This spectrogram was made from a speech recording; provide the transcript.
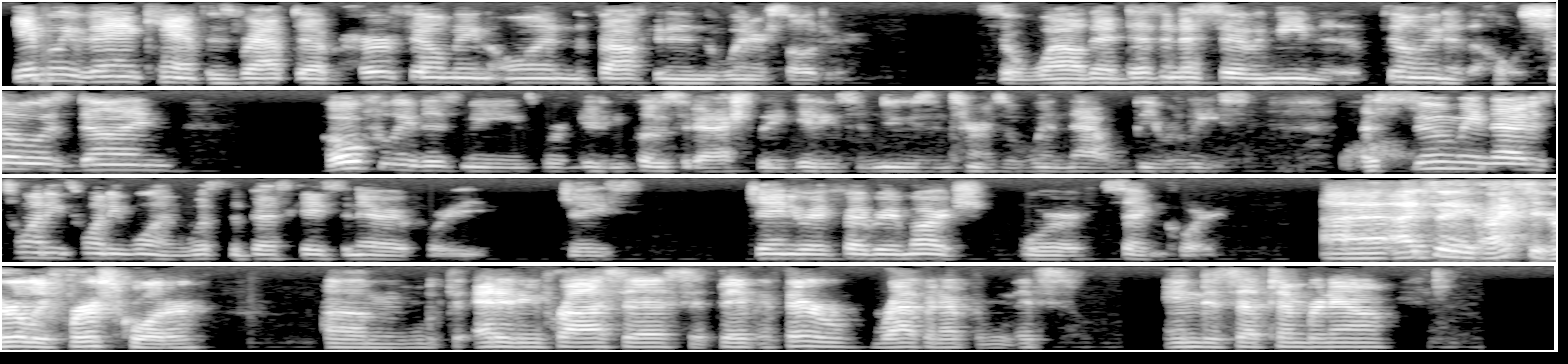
Emily Van Camp has wrapped up her filming on The Falcon and the Winter Soldier. So while that doesn't necessarily mean that the filming of the whole show is done, hopefully this means we're getting closer to actually getting some news in terms of when that will be released. Assuming that is 2021, what's the best case scenario for you, Jace? January, February, March, or second quarter? I, I'd say I'd say early first quarter. Um, with the editing process, if they if they're wrapping up, it's into September now.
